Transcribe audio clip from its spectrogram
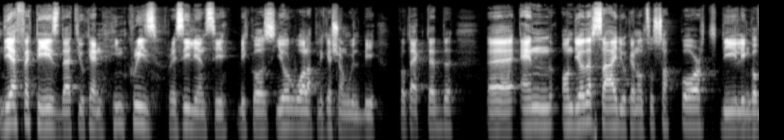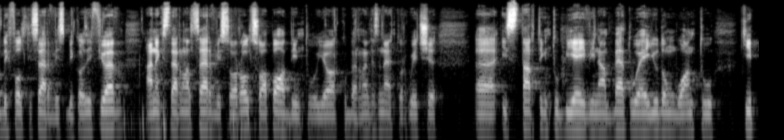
the effect is that you can increase resiliency because your whole application will be protected. Uh, and on the other side, you can also support dealing of the faulty service because if you have an external service or also a pod into your Kubernetes network, which uh, is starting to behave in a bad way, you don't want to keep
